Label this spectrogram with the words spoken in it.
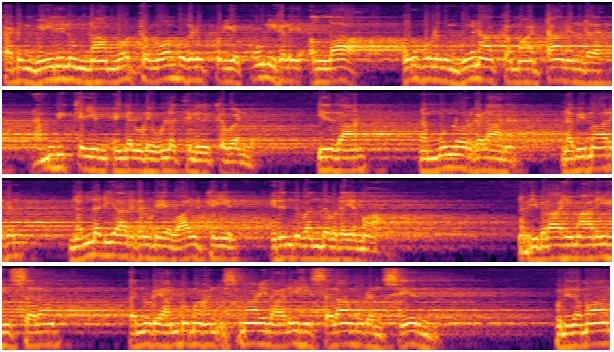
கடும் வெயிலிலும் நாம் நோற்ற நோன்புகளுக்குரிய கூலிகளை அல்லாஹ் ஒரு பொழுதும் வீணாக்க மாட்டான் என்ற நம்பிக்கையும் எங்களுடைய உள்ளத்தில் இருக்க வேண்டும். இதுதான் நம் முன்னோர்களான நபிமார்கள் நல்லடியார்களுடைய வாழ்க்கையில் இருந்து வந்த விடயமாகும். நபி இப்ராஹிம் அலிஹி சலாம் தன்னுடைய அன்பு மகன் இஸ்மாயில் அலிஹி சலாமுடன் சேர்ந்து புனிதமான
